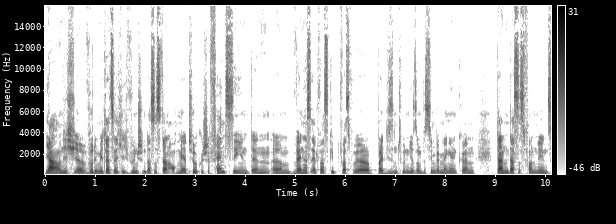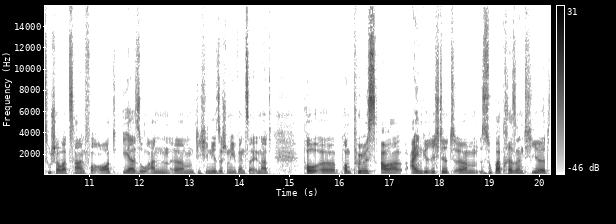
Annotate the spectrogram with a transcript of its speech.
ja, und ich äh, würde mir tatsächlich wünschen, dass es dann auch mehr türkische Fans sehen. Denn ähm, wenn es etwas gibt, was wir bei diesem Turnier so ein bisschen bemängeln können, dann, dass es von den Zuschauerzahlen vor Ort eher so an ähm, die chinesischen Events erinnert. Po, äh, pompös äh, eingerichtet, ähm, super präsentiert,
